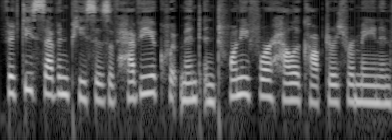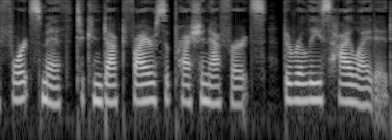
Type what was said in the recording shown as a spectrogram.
57 pieces of heavy equipment and 24 helicopters remain in Fort Smith to conduct fire suppression efforts, the release highlighted.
